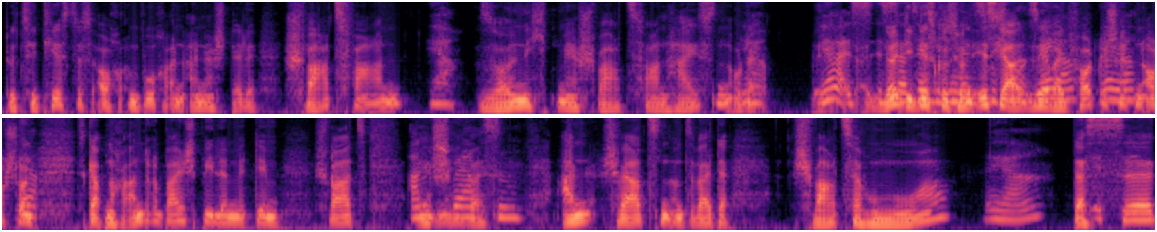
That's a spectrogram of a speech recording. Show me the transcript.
Du zitierst es auch im Buch an einer Stelle. Schwarzfahren ja. soll nicht mehr Schwarzfahren heißen, oder? Ja. Ja, es ist ne, die Diskussion, Diskussion, ist ja sehr ja, weit fortgeschritten ja, auch schon. Es gab noch andere Beispiele mit dem Schwarz. Äh, Anschwärzen. Weiß, Anschwärzen und so weiter. Schwarzer Humor. Ja. Das ist, äh,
